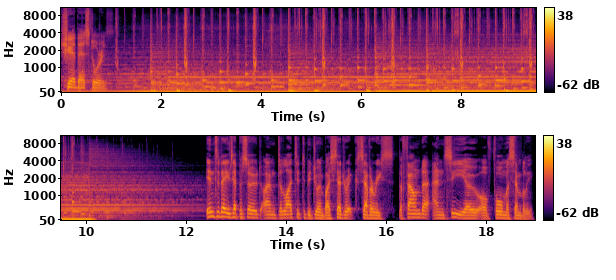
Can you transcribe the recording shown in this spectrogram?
share their stories. In today's episode, I'm delighted to be joined by Cedric Savarese, the founder and CEO of FormAssembly.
